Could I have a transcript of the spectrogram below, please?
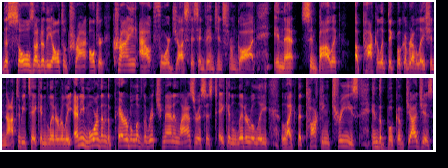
the souls under the altar, cry, altar crying out for justice and vengeance from God in that symbolic apocalyptic book of Revelation, not to be taken literally any more than the parable of the rich man and Lazarus is taken literally like the talking trees in the book of Judges,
